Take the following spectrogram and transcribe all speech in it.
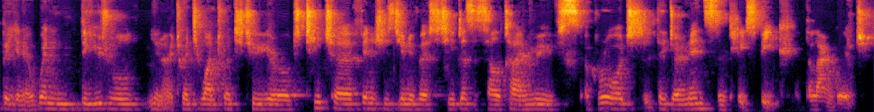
But you know, when the usual, you know, 21, 22 year old teacher finishes university, does a CELTA, moves abroad, they don't instantly speak the language.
